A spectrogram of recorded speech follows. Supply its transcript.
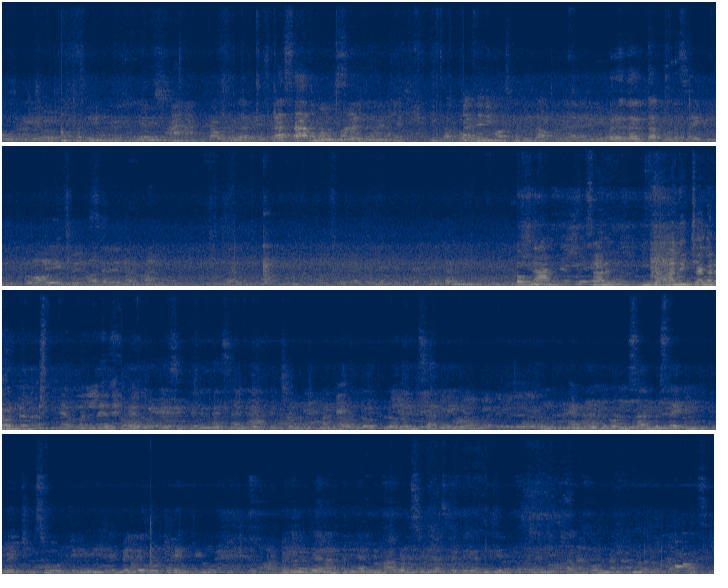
ఓటు డాక్టర్ గారు ప్రసాదం. అంజనీ హాస్పిటల్ డాక్టర్ గారు మీ బ్రదర్ తప్పకుండా సైకిల్ సరేనమ్మా. ఇంకా ఆది ఇచ్చాం కదా లేదా ఎవరు లేదు ఓటేసి తెలుగుదేశాన్ని గెలిపించండి. మన రెండు ఓట్లు రెండు సార్లు వేయాలి. రెండు సార్లు సైకిల్ గుర్తు మీద చూసి ఓటు వేయండి. MLA vote MP vote. మీరు జనార్దన్ గారిని మాగడి శ్రీనివాస్ రెడ్డి గారిని గెలిపించండి. తప్పకుండా నాకు అవకాశం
